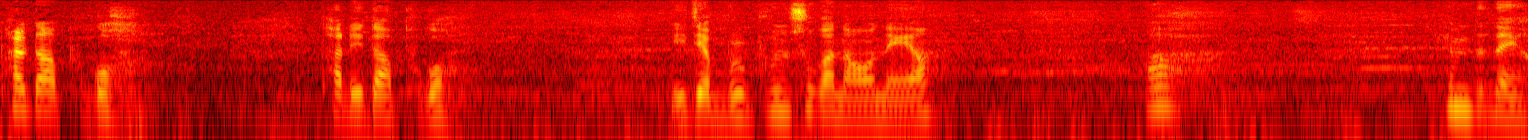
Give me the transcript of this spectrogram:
팔도 아프고 다리도 아프고 이제 물 분수가 나오네요. 아우, 힘드네요.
